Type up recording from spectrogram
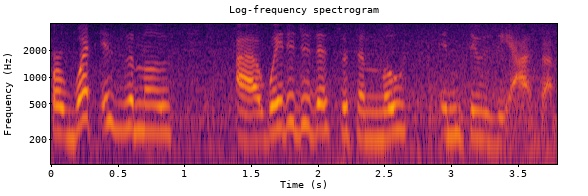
Or what is the most uh, way to do this with the most enthusiasm?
